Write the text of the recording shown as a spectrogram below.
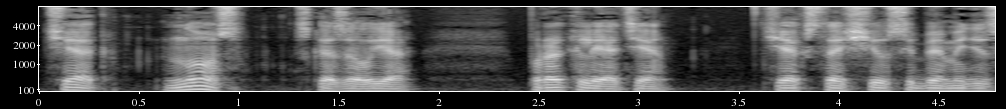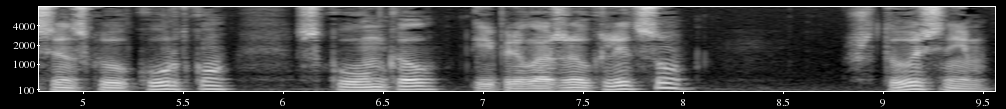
«Чак, нос», — сказал я. «Проклятие». Чак стащил с себя медицинскую куртку, скомкал и приложил к лицу. «Что с ним?»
